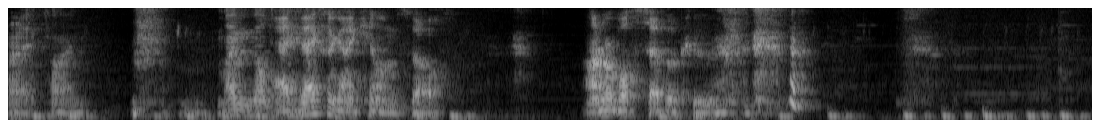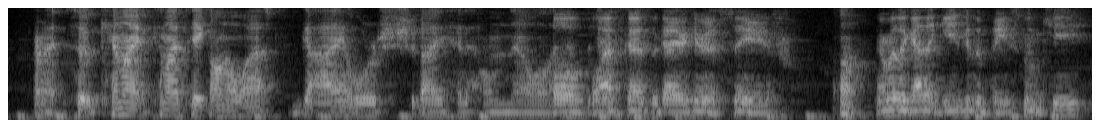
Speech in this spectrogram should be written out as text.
Alright, fine. My milk He's actually gonna kill himself. Honorable seppuku. Alright, so can I can I take on the last guy or should I head home now? Well, the last guy's the guy you're here to save. Oh. Remember the guy that gave you the basement key?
